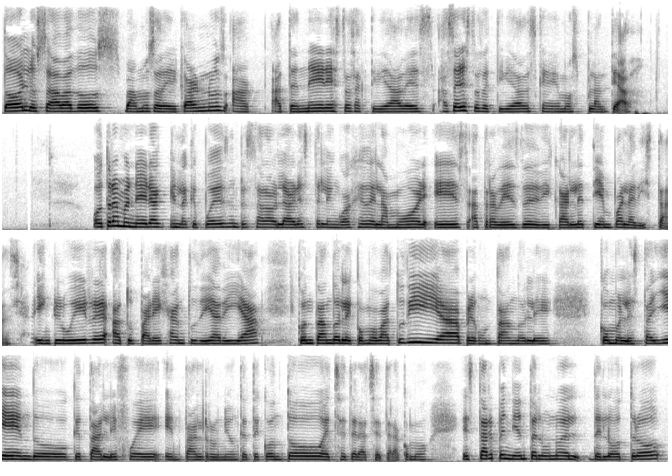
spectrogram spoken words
todos los sábados vamos a dedicarnos a, a tener estas actividades, a hacer estas actividades que hemos planteado. Otra manera en la que puedes empezar a hablar este lenguaje del amor es a través de dedicarle tiempo a la distancia, e incluir a tu pareja en tu día a día, contándole cómo va tu día, preguntándole cómo le está yendo, qué tal le fue en tal reunión que te contó, etcétera, etcétera. Como estar pendiente el uno del, otro,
